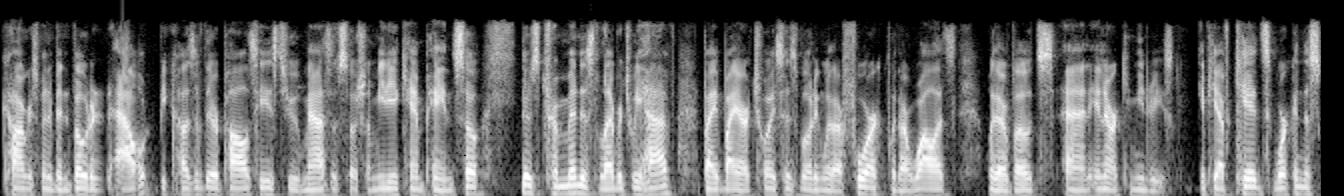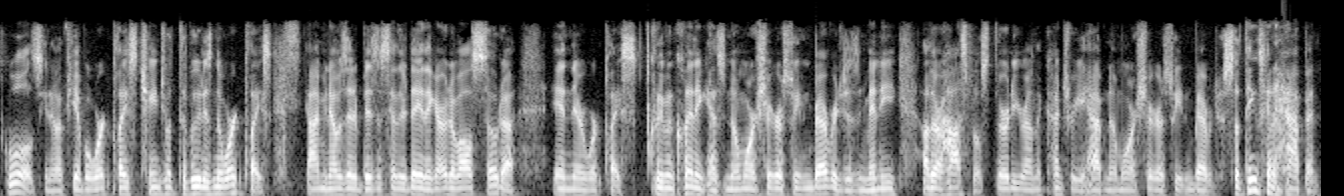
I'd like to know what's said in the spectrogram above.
congressmen have been voted out because of their policies through massive social media campaigns. So there's tremendous leverage we have by, by our choices, voting with our fork, with our wallets, with our votes, and in our communities if you have kids, work in the schools. You know, if you have a workplace, change what the food is in the workplace. I mean, I was at a business the other day. They got rid of all soda in their workplace. Cleveland Clinic has no more sugar sweetened beverages, and many other hospitals, 30 around the country, have no more sugar sweetened beverages. So things can happen,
